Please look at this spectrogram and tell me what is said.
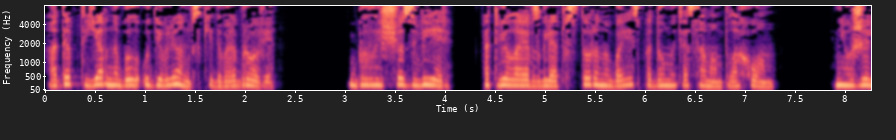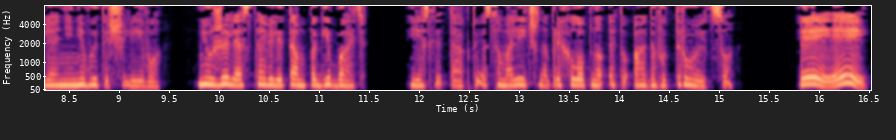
Адепт явно был удивлен, вскидывая брови. «Был еще зверь», — отвела я взгляд в сторону, боясь подумать о самом плохом. «Неужели они не вытащили его? Неужели оставили там погибать? Если так, то я самолично прихлопну эту адову троицу». «Эй, эй!»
